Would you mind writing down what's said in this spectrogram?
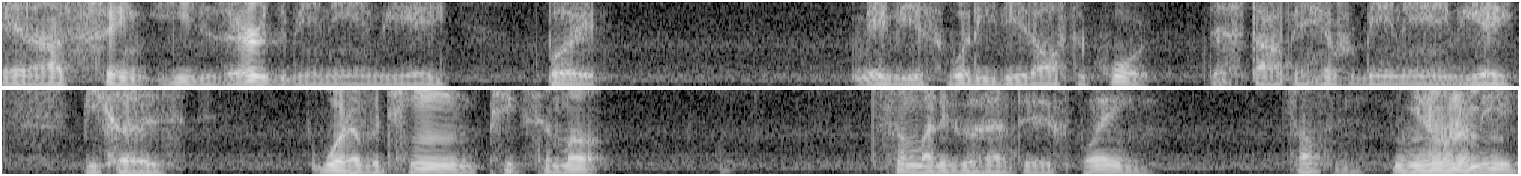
And I think he deserves to be in the NBA. But maybe it's what he did off the court that's stopping him from being in the NBA. Because whatever team picks him up, somebody's going to have to explain something. You know what I mean?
